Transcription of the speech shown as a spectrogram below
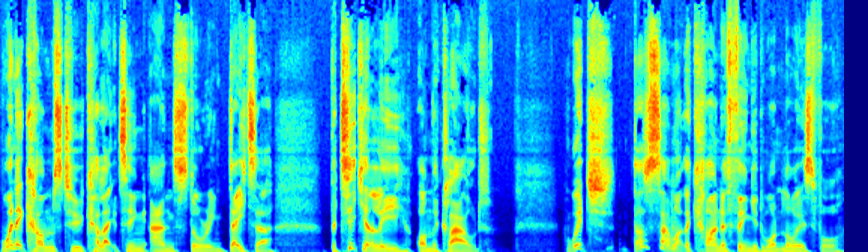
when it comes to collecting and storing data, particularly on the cloud. Which does sound like the kind of thing you'd want lawyers for.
